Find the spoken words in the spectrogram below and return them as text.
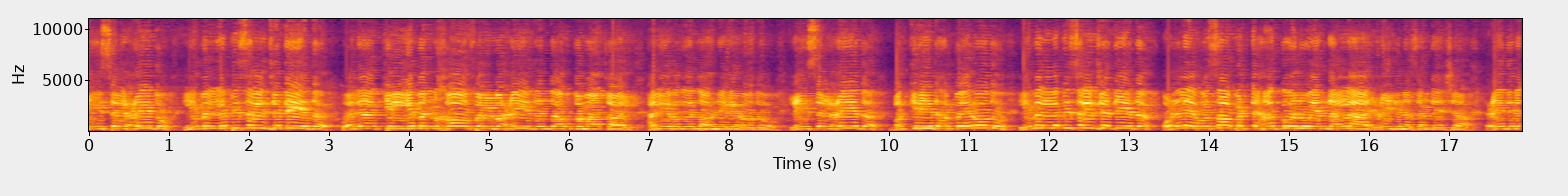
ಲೀಸಲ್ ಈದು ಲಿಮನ್ ಲಬಿಸಲ್ ಜದೀದ್, ವಲಾಕಿನ್ ಲಿಮನ್ ಖಾಫಲ್ ಬഈದ್ ಎಂದು ಅವು ಕಮಾ ಕಾಲ್ ಅಲಿ ರಲಿಯಲ್ಲಾಹು ಅನ್ಹು ಹೇಳಿರೋದು. ಲೀಸಲ್ ಈದ್ ಬಕ್ರೀದ್ ಹಬ್ಬ ಇರುವುದು ಲಿಮನ್ ಬಿಸಲ್ ಜದೀದ್, ಒಳ್ಳೆ ಹೊಸ ಬಟ್ಟೆ ಹಾಕುವನು ಎಂದಲ್ಲ ಈದಿನ ಸಂದೇಶ. ಈದಿನ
